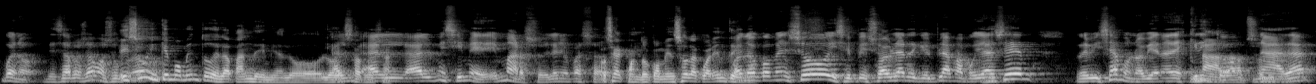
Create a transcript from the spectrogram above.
Bueno, desarrollamos un ¿Eso programa en qué momento de la pandemia lo, lo al, desarrollaron? al- al mes y medio, en marzo del año pasado. O sea, cuando comenzó la cuarentena. Cuando comenzó y se empezó a hablar de que el plasma podía hacer, revisamos, no había nada escrito, Nada, nada,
